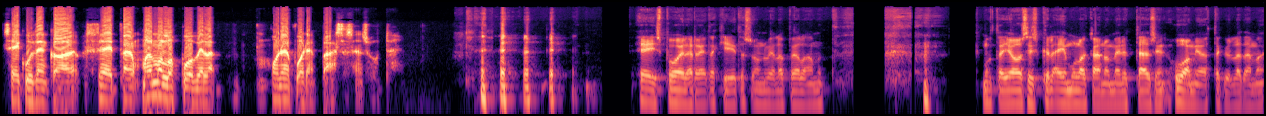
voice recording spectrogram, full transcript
se ei kuitenkaan, se, että maailmanloppu on vielä monen vuoden päässä sen suhteen. ei spoilereita, kiitos, on vielä pelaamatta. Mutta joo, siis kyllä ei mullakaan ole mennyt täysin että kyllä tämä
